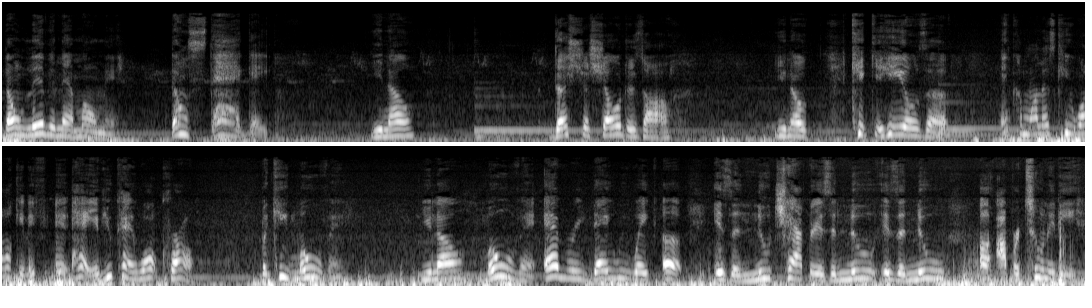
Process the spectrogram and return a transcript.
Don't live in that moment. Don't stagnate, you know. Dust your shoulders off, you know, kick your heels up, and come on, let's keep walking. If, if hey, if you can't walk, crawl, but keep moving you know moving every day we wake up is a new chapter is a new is a new uh, opportunity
